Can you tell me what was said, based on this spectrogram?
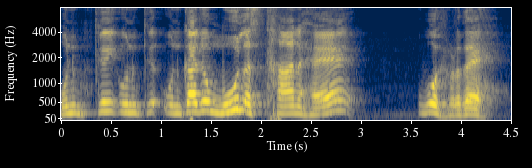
उनके उनके, उनका जो मूल स्थान है, वो हृदय है।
